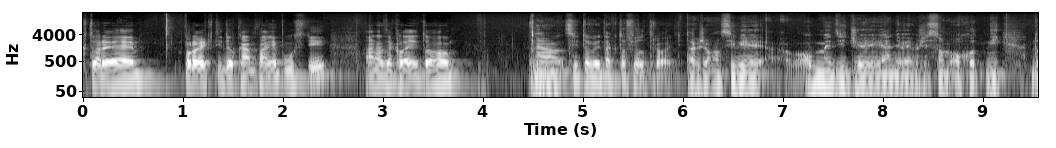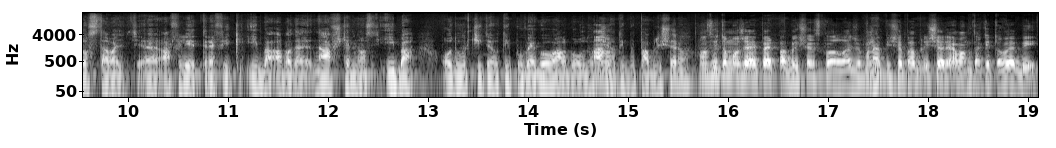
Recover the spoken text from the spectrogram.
ktoré projekty do kampane pustí a na základe toho a si to vie takto filtrovať. Takže on si vie obmedziť, že ja neviem, že som ochotný dostávať e, affiliate traffic iba, alebo teda návštevnosť iba od určitého typu webov alebo od určitého Áno. typu publisherov? On si to môže aj per publisher schváľovať, že mu napíše publisher, ja mám takéto weby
